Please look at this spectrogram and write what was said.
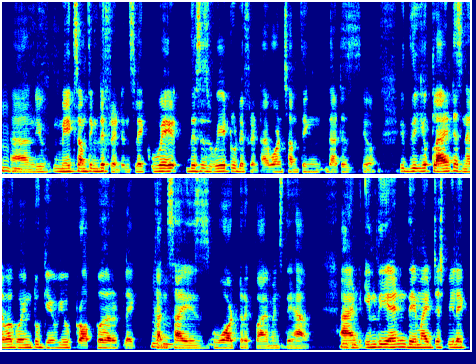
Mhm. and you make something different it's like wait this is way too different i want something that is you know the, your client is never going to give you proper like Mhm. concise what requirements they have Mhm. and in the end they might just be like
